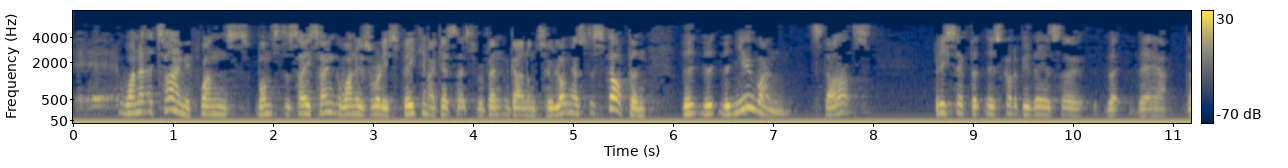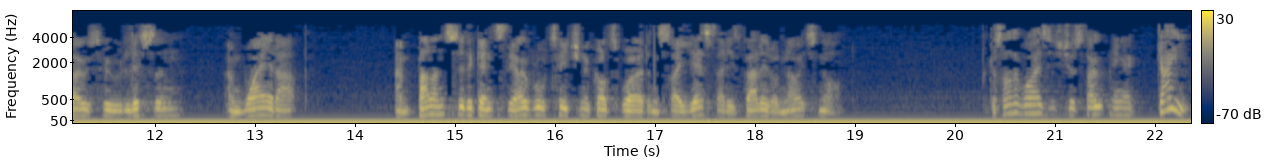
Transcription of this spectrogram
Uh, one at a time. If one wants to say something, the one who's already speaking, I guess that's to prevent them going on too long, has to stop, and the, the, the new one starts. But he said, but there's got to be so that there those who listen and weigh it up and balance it against the overall teaching of God's word and say, yes, that is valid, or no, it's not. Because otherwise, it's just opening a gate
